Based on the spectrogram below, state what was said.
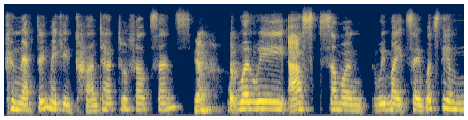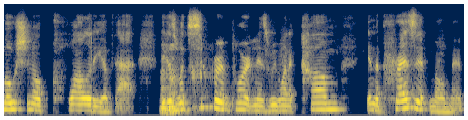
connecting, making contact to a felt sense. Yeah. But when we ask someone, we might say, What's the emotional quality of that? Because uh-huh. what's super important is we want to come in the present moment.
